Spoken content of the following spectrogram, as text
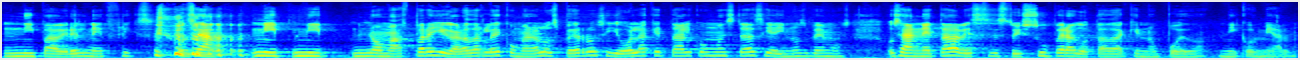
ni para ver el Netflix, o sea, ni, ni nomás para llegar a darle de comer a los perros y hola, ¿qué tal? ¿Cómo estás? Y ahí nos vemos. O sea, neta, a veces estoy súper agotada que no puedo ni con mi alma.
